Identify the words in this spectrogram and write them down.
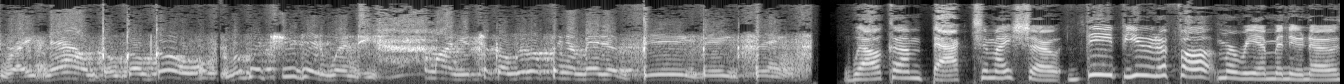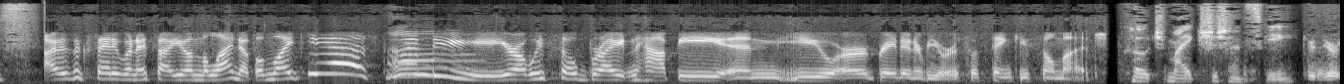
Right now. Go, go, go. Look what you did, Wendy. Come on, you took a little thing and made a big, big thing. Welcome back to my show, the beautiful Maria Menounos. I was excited when I saw you on the lineup. I'm like, yes, oh. Wendy. You're always so bright and happy, and you are a great interviewer. So thank you so much. Coach Mike Krzyzewski. Can your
